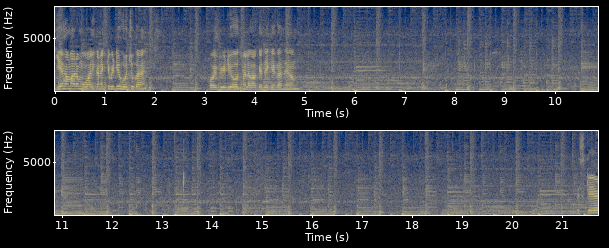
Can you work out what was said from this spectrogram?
ये हमारा मोबाइल कनेक्टिविटी हो चुका है। कोई वीडियो उसमें लगा के देखेगा हम। इसके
